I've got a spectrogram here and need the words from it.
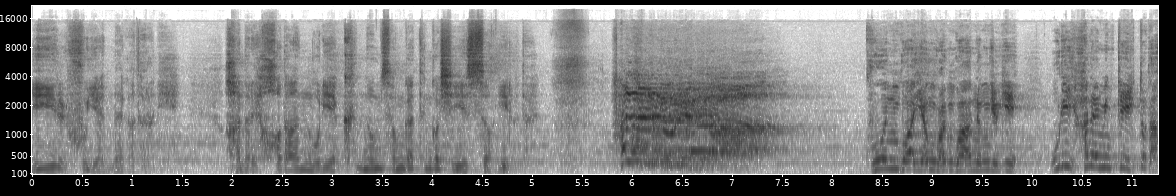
이 일 후에 내가 들으니 하늘에 허다한 무리의 큰 음성 같은 것이 있어 이르되 구원과 영광과 능력이 우리 하나님께 있도다.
